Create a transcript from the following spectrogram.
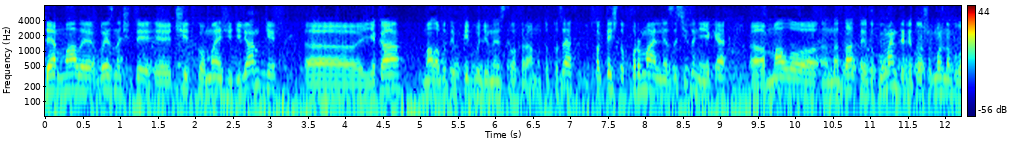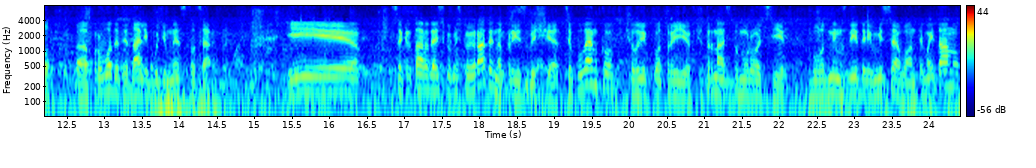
де мали визначити чітко межі ділянки, яка мала бути під будівництво храму. Тобто, це фактично формальне засідання, яке е, мало надати документи для того, щоб можна було е, проводити далі будівництво церкви. І секретар Одеської міської ради на прізвище Ципуленко, чоловік, котрий в 2014 році був одним з лідерів місцевого антимайдану,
